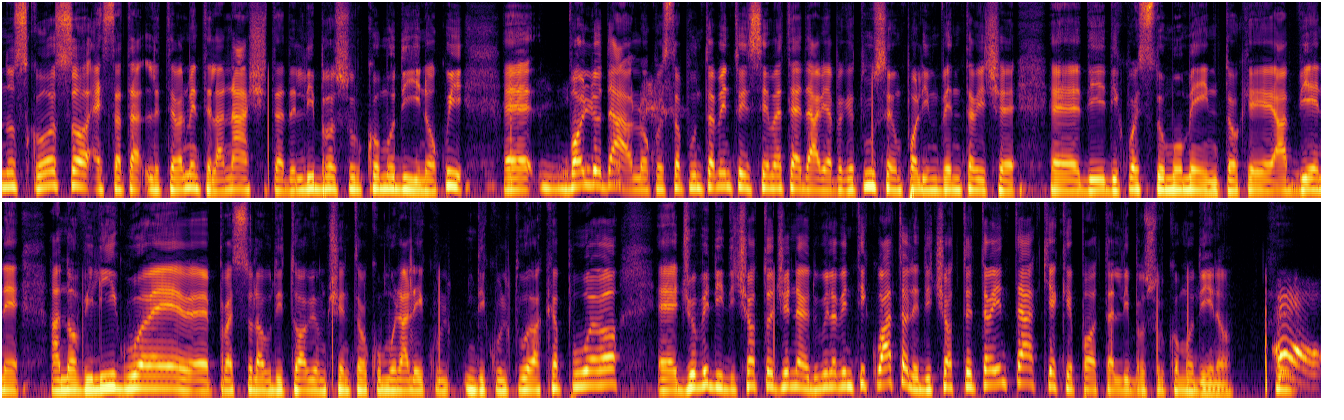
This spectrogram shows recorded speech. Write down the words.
dell'anno scorso è stata letteralmente la nascita del libro sul comodino. Qui eh, voglio darlo questo appuntamento insieme a te, Daria, perché tu sei un po' l'inventrice eh, di, di questo momento che avviene a Novi Ligure, eh, presso l'Auditorium Centro Comunale di Cultura Capuro. Eh, giovedì 18 gennaio 2024 alle 18.30. Chi è che porta il libro sul comodino? Eh,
